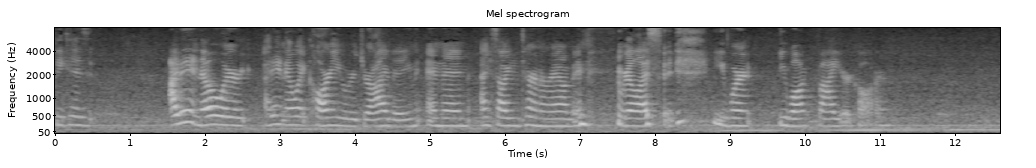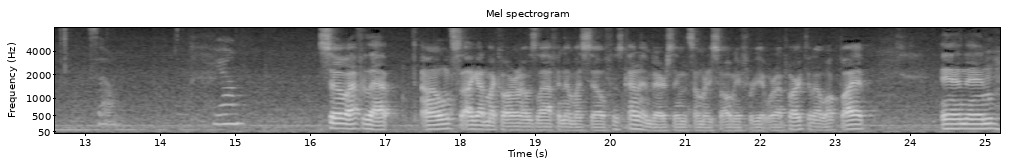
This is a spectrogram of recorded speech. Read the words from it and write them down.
because I didn't know where I didn't know what car you were driving, and then I saw you turn around and realized that you weren't. You walked by your car. So, yeah. So after that, uh, once I got in my car and I was laughing at myself, it was kind of embarrassing that somebody saw me forget where I parked and I walked by it. And then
